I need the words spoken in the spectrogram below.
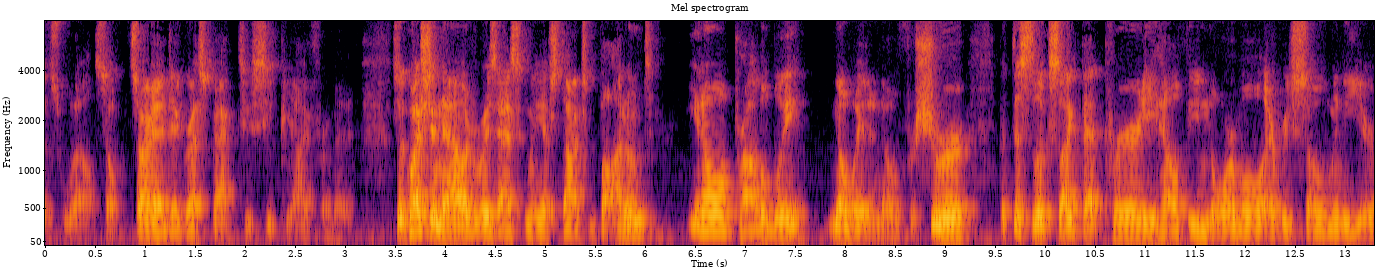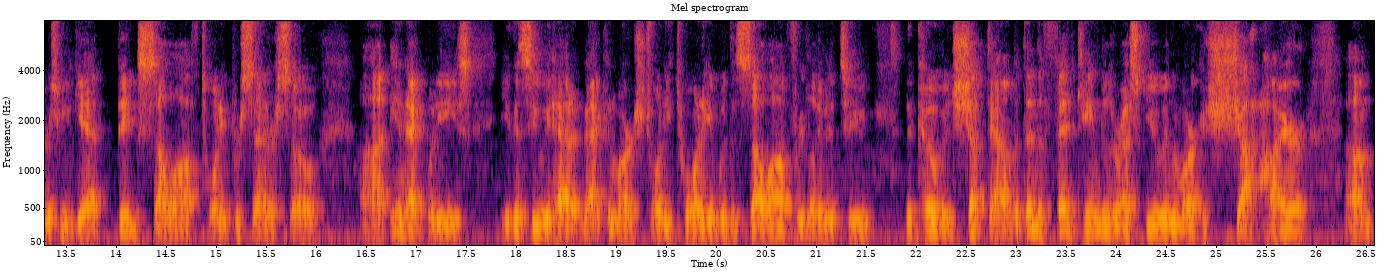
as well. So sorry, I digress back to CPI for a minute. So the question now, everybody's asking me if stocks bottomed. You know, probably. No way to know for sure. But this looks like that pretty healthy, normal, every so many years we get big sell off, 20% or so uh, in equities. You can see we had it back in March 2020 with the sell off related to the COVID shutdown, but then the Fed came to the rescue and the market shot higher. Um,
